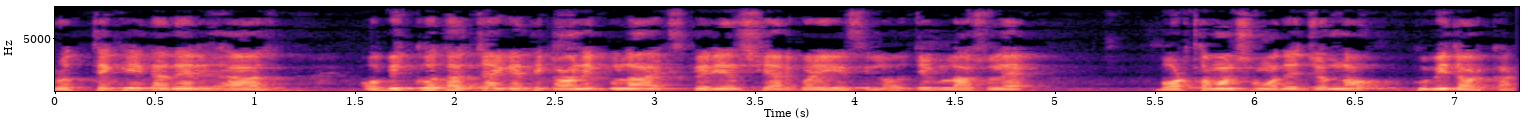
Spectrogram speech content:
প্রত্যেকেই তাদের অভিজ্ঞতার জায়গা থেকে অনেকগুলো এক্সপিরিয়েন্স শেয়ার করে গেছিল, যেগুলো আসলে বর্তমান সমাজের জন্য খুবই দরকার।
